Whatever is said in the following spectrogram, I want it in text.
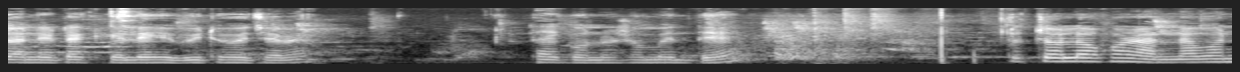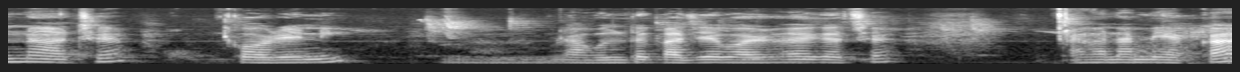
জানে এটা খেলে হ্যাবিট হয়ে যাবে। তাই কোনো সময় দেয় তো চলো এখন রান্নাবান্না আছে করেনি রাহুল তো কাজে বার হয়ে গেছে। এখন আমি একা।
